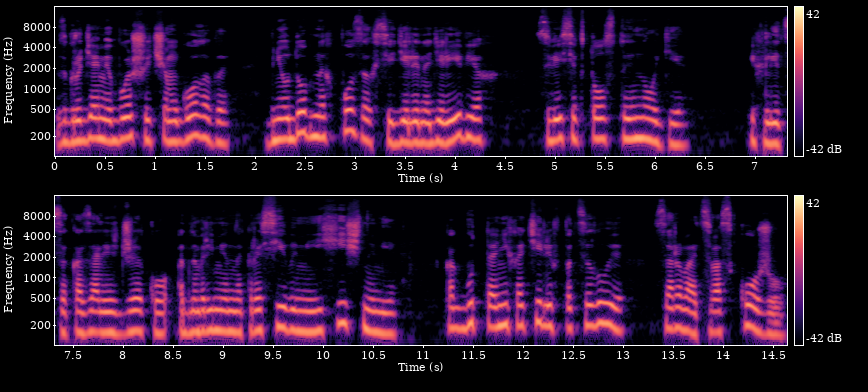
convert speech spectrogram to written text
с грудями больше, чем головы, в неудобных позах сидели на деревьях, свесив толстые ноги. Их лица казались Джеку одновременно красивыми и хищными, как будто они хотели в поцелуе сорвать с вас кожу.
